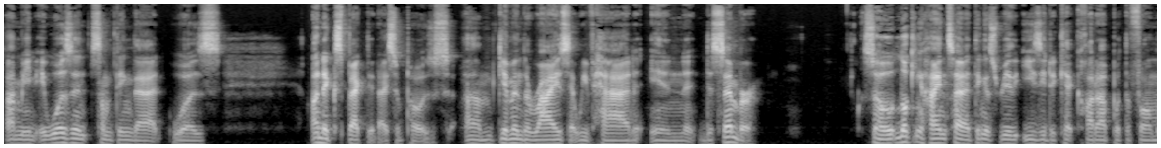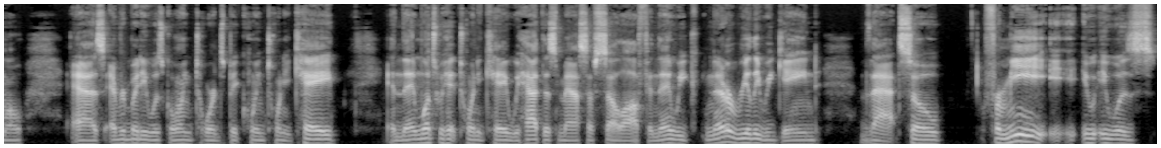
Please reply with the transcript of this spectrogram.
I mean, it wasn't something that was unexpected, I suppose, um, given the rise that we've had in December. So looking hindsight, I think it's really easy to get caught up with the FOMO as everybody was going towards Bitcoin 20K. And then once we hit 20K, we had this massive sell off and then we never really regained that. So for me, it, it was,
